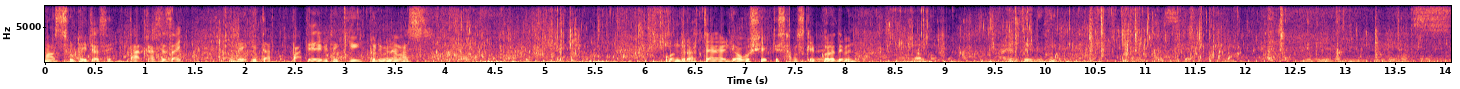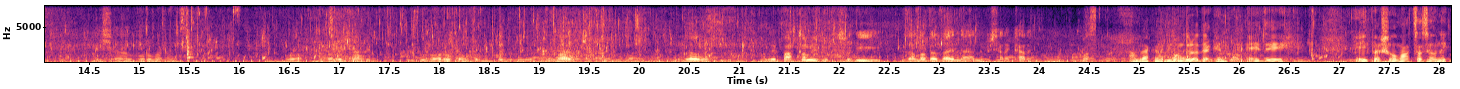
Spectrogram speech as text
মাছ ছুটাইতেছে তার কাছে যাই। দেখি তার পাতের ভিতরে কী পরিমাণে মাছ। বন্ধুরা চ্যানেলটি অবশ্যই একটি সাবস্ক্রাইব করে দেবেন। এই যে দেখুন। বিশাল বড় বাটা বন্ধুরা দেখেন এই যে এই পাশেও মাছ আছে অনেক।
